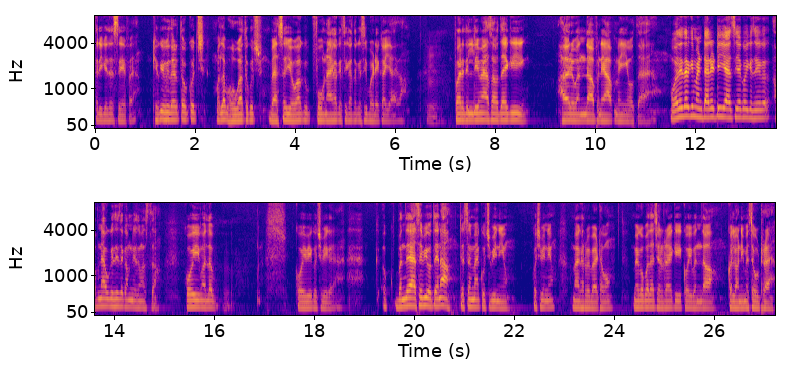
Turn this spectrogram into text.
तरीके से सेफ़ है। क्योंकि उधर तो कुछ मतलब होगा तो कुछ वैसा ही होगा कि फ़ोन आएगा किसी का तो किसी बड़े का ही आएगा। पर दिल्ली में ऐसा होता है कि हर बंदा अपने आप में ही होता है। और इधर की मैंटेलिटी ऐसी है कोई किसी को अपने आप को किसी से कम नहीं समझता। कोई मतलब कोई भी कुछ भी करे। बंदे ऐसे भी होते हैं ना जैसे मैं कुछ भी नहीं हूँ कुछ भी नहीं हूँ मैं घर पे बैठा हुआ हूँ। मेरे को पता चल रहा है कि कोई बंदा कॉलोनी में से उठ रहा है।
